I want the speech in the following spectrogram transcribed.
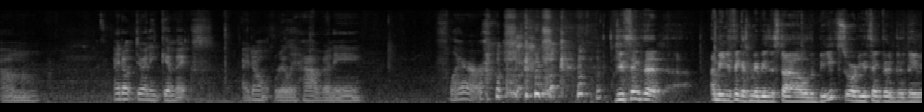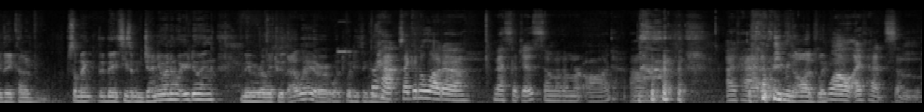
Um, I don't do any gimmicks. I don't really have any flair. Do you think that? I mean, do you think it's maybe the style of the beats, or do you think that they they kind of something that they see something genuine in what you're doing, maybe relate to it that way, or what? What do you think? Perhaps I get a lot of messages. Some of them are odd. Um, I've had. what do you mean odd? Like Well, I've had some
